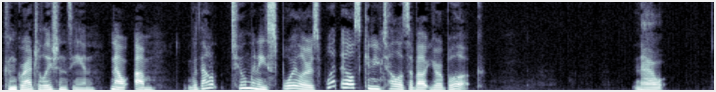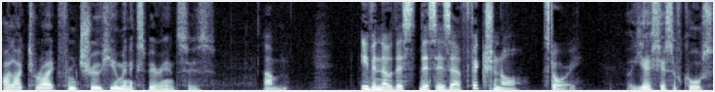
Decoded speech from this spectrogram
Congratulations, Ian. Now, um, without too many spoilers, what else can you tell us about your book? Now, I like to write from true human experiences. Um, Even though this this is a fictional story. Yes, yes, of course.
